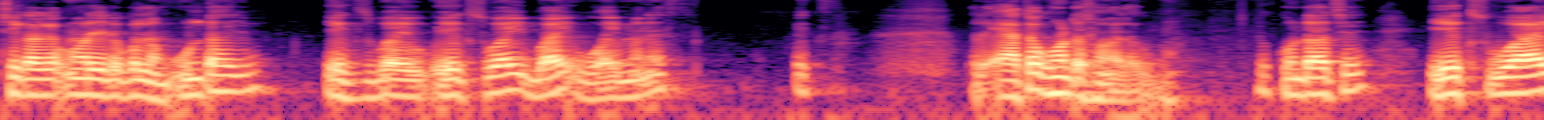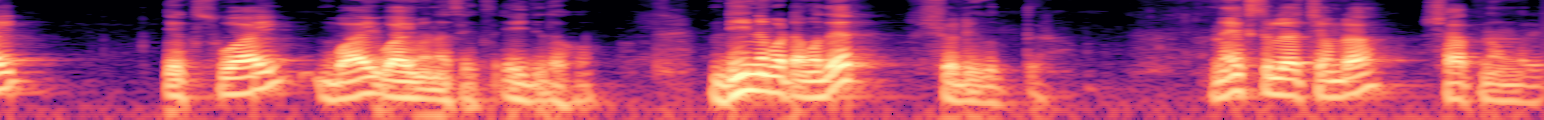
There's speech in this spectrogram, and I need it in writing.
ঠিক আছে আমরা যেটা করলাম, উল্টা হয়ে যাবে। X by, x y by y minus x, তাহলে এত ঘণ্টা সময় লাগবে। কোনটা আছে? X y x y by y minus x এই যে দেখো। ডি নাম্বারটা আমাদের সঠিক উত্তর। নেক্সট চলে যাচ্ছে আমরা সাত নম্বরে।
